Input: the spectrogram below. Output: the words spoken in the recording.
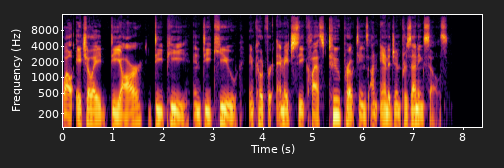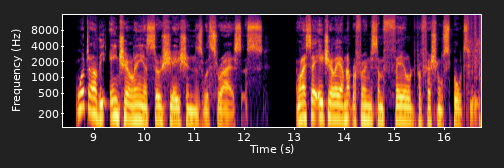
while HLA DR, DP, and DQ encode for MHC class II proteins on antigen presenting cells. What are the HLA associations with psoriasis? And when I say HLA, I'm not referring to some failed professional sports league.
